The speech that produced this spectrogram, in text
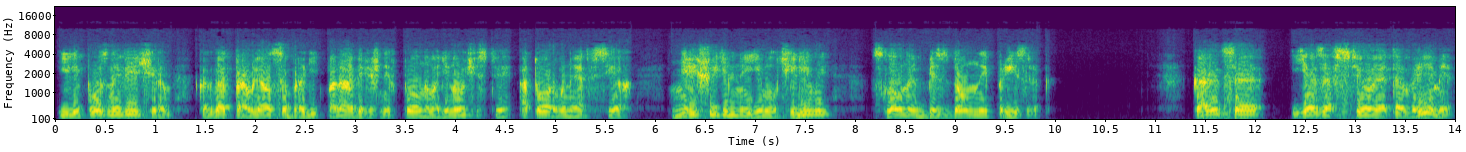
или поздно вечером, когда отправлялся бродить по набережной в полном одиночестве, оторванный от всех, нерешительный и молчаливый, словно бездомный призрак. Кажется, я за все это время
